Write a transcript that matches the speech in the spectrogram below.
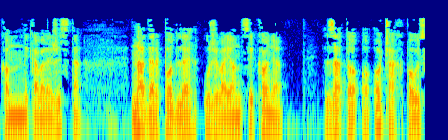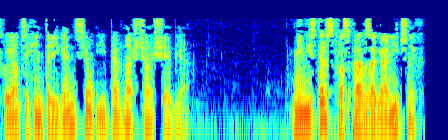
konny kawalerzysta, nader podle używający konia, za to o oczach połyskujących inteligencją i pewnością siebie. Ministerstwo Spraw Zagranicznych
